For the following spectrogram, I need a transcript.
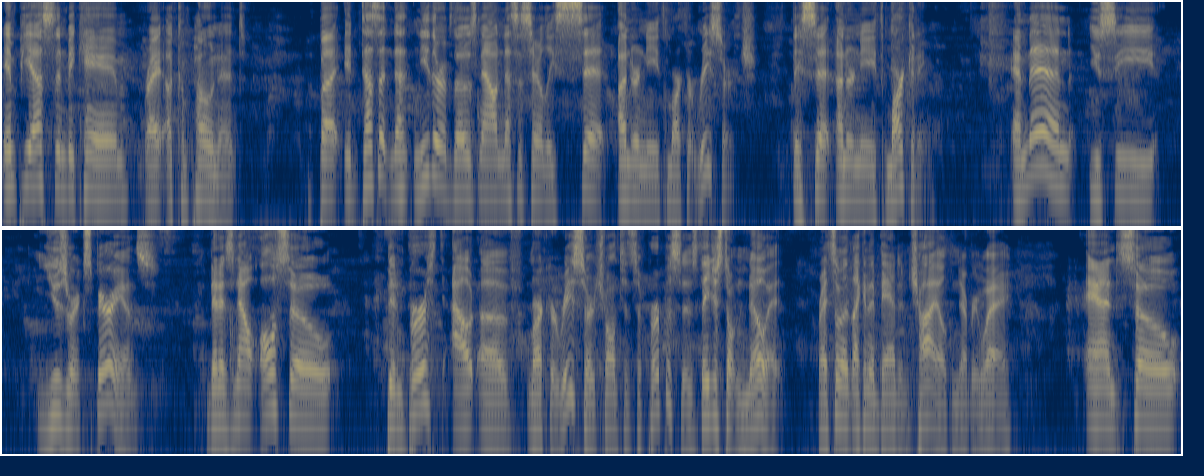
NPS then became right a component, but it doesn't. Ne- neither of those now necessarily sit underneath market research. They sit underneath marketing, and then you see user experience that has now also been birthed out of market research for all intents and purposes. They just don't know it right? So like an abandoned child in every way. And so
